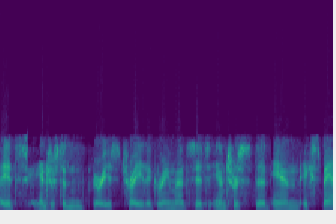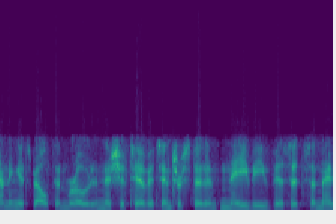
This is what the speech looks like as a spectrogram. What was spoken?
It's interested in various trade agreements. It's interested in expanding its Belt and Road Initiative. It's interested in Navy visits, and the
